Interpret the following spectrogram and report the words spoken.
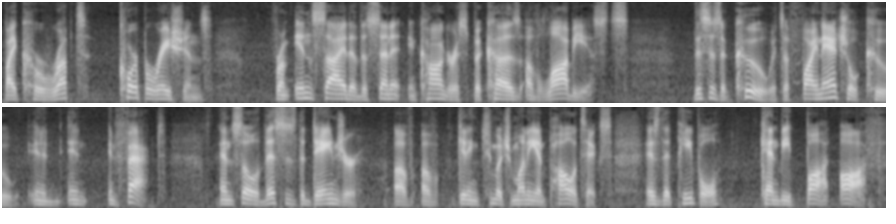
by corrupt corporations from inside of the Senate and Congress because of lobbyists. This is a coup. It's a financial coup in in in fact. And so this is the danger of, of getting too much money in politics is that people can be bought off.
